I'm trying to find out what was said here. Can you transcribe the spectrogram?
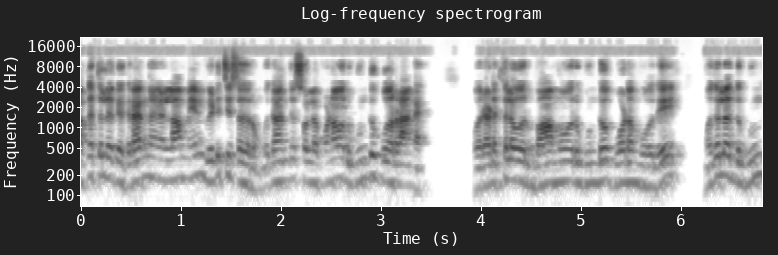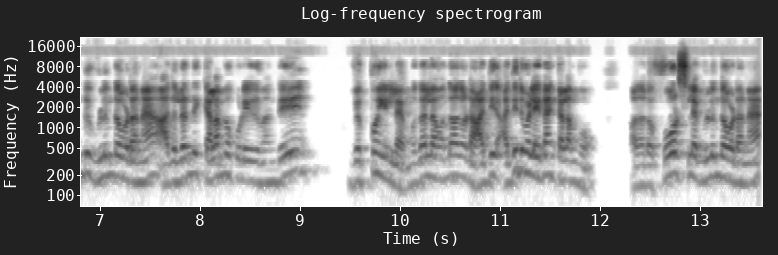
பக்கத்தில் இருக்க கிரகங்கள் எல்லாமே வெடிச்சு சதுரும் உதாரணத்து சொல்ல போனால் ஒரு குண்டு போடுறாங்க. ஒரு இடத்துல ஒரு பாம்போ ஒரு குண்டோ போடும்போது முதல்ல அந்த குண்டு விழுந்த உடனே அதுலேருந்து கிளம்பக்கூடியது வந்து வெப்பம் இல்லை. முதல்ல வந்து அதோட அதி அதிர்வலை தான் கிளம்பும். அதோட ஃபோர்ஸில் விழுந்த உடனே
